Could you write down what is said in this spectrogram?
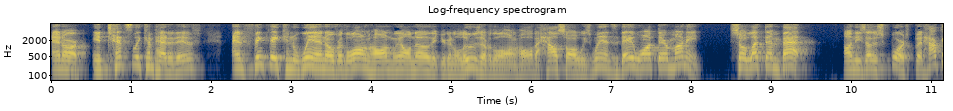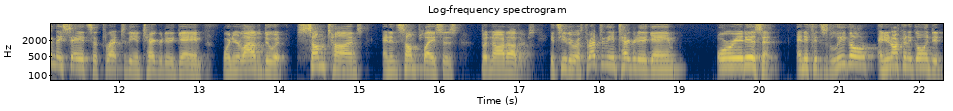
and are intensely competitive and think they can win over the long haul. And we all know that you're going to lose over the long haul. The house always wins. They want their money. So let them bet on these other sports. But how can they say it's a threat to the integrity of the game when you're allowed to do it sometimes and in some places, but not others? It's either a threat to the integrity of the game or it isn't. And if it's legal and you're not going to go into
